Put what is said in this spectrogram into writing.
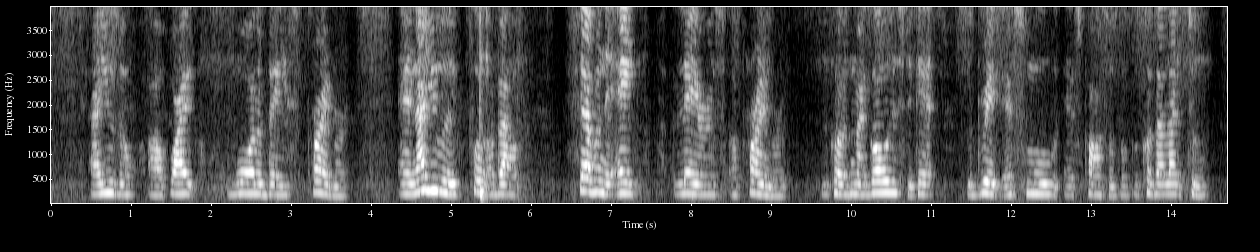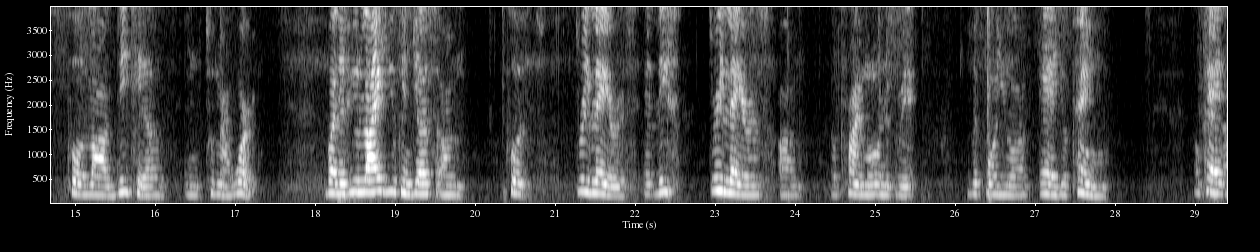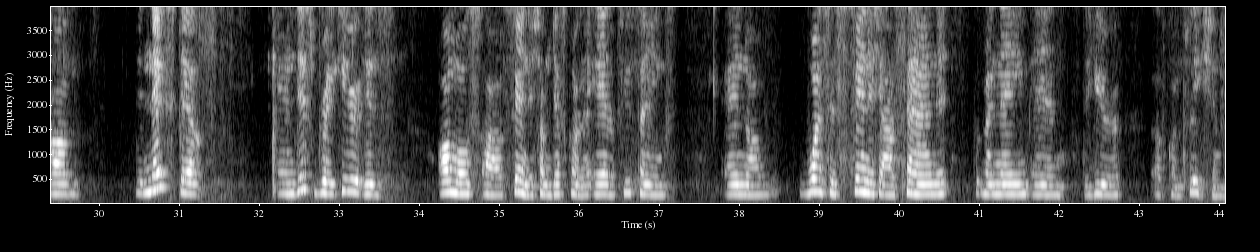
I use a, a white water-based primer. And I usually put about seven to eight layers of primer because my goal is to get the brick as smooth as possible because I like to put a lot of details into my work. But if you like, you can just um, put three layers, at least three layers um, of primer on the brick before you uh, add your painting. Okay, um, the next step, and this brick here is almost uh, finished. I'm just going to add a few things. And uh, once it's finished, I'll sign it, put my name and the year of completion.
